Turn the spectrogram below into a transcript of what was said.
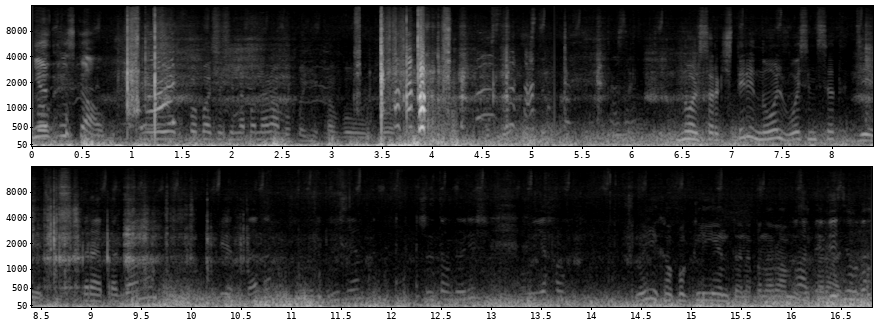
не отпускал. Е, Як побачив, і на панораму поїхав, був. 044 089. Вторая программа. Привет, ребята. Грузия. Что ты там говоришь? Уехал. Ну їхав по клієнта на панораму А, ты забирати. видел, да?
